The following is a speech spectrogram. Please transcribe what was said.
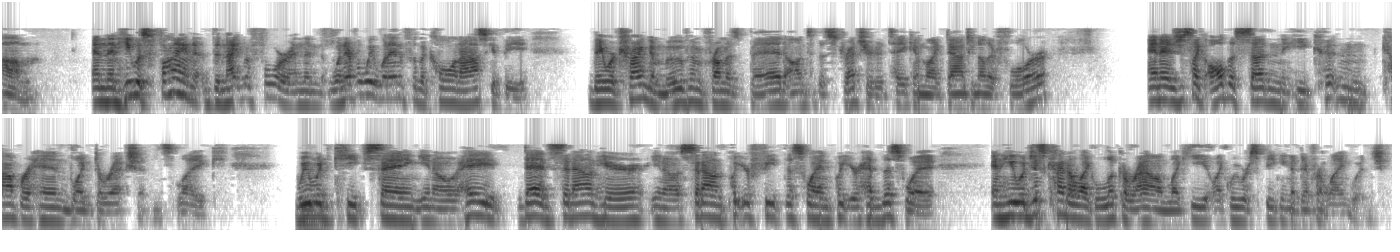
Um, and then he was fine the night before, and then whenever we went in for the colonoscopy, they were trying to move him from his bed onto the stretcher to take him like down to another floor. And it was just like all of a sudden he couldn't comprehend like directions. Like we would keep saying, you know, hey, dad, sit down here, you know, sit down, put your feet this way and put your head this way. And he would just kind of like look around like he, like we were speaking a different language.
